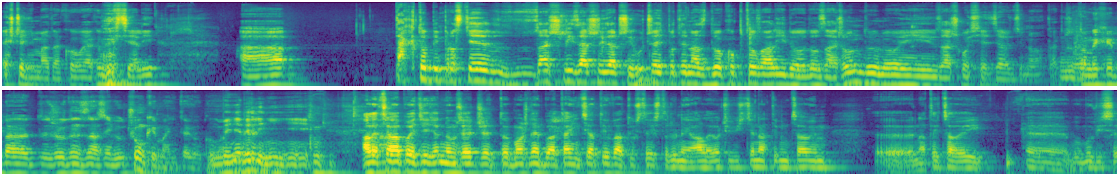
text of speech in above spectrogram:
ještě nemá takovou, jak my chcieli. A tak to by prostě zašli, zašli, zašli hučet, potem nás dokoptovali do, do zarządu, no i zaczło się dziać, no. Takže No to my chyba, żaden z nas nie był członkiem ani tego koła. my nebyli, ni, ni, Ale trzeba powiedzieć jedną rzecz, że to można była ta inicjatywa tu z tej strony, ale oczywiście na tym całym, na tej całej, e, bo mówi się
